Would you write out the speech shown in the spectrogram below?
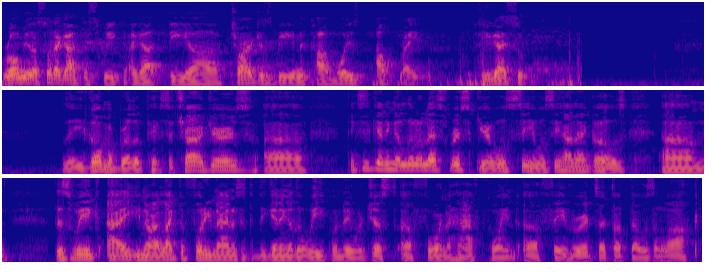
Romeo, that's what I got this week. I got the uh, Chargers beating the Cowboys outright. See you guys soon. There you go. My brother picks the Chargers. Uh, thinks he's getting a little less riskier. We'll see. We'll see how that goes. Um, this week, I you know I like the 49ers at the beginning of the week when they were just uh, four and a half point uh, favorites. I thought that was a lock,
